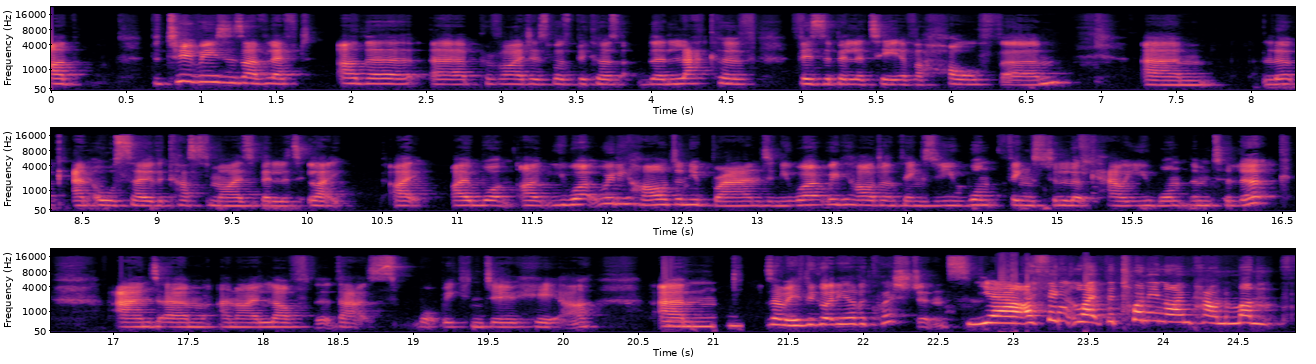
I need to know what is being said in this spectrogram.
uh, the two reasons i've left other uh, providers was because the lack of visibility of a whole firm um, look and also the customizability like I I want I, you work really hard on your brand and you work really hard on things and you want things to look how you want them to look and um and I love that that's what we can do here. Um Zoe, have you got any other questions? Yeah, I think like the 29 pound a month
